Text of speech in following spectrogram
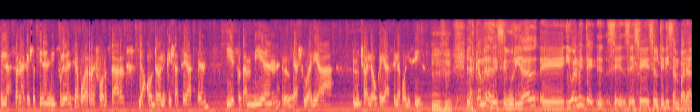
en la zona que ellos tienen influencia poder reforzar los controles que ya se hacen y eso también eh, ayudaría mucho a lo que hace la policía. Las cámaras de seguridad eh, igualmente eh, se, utilizan para,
